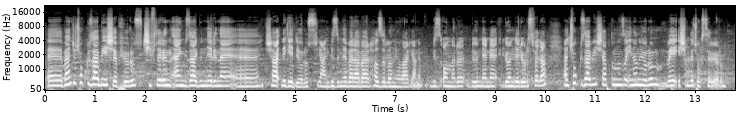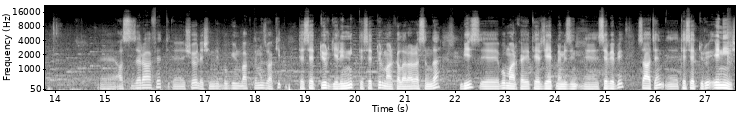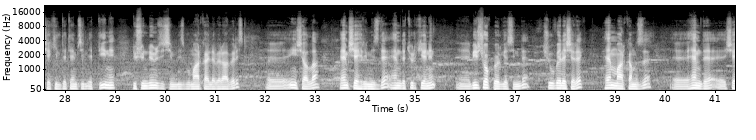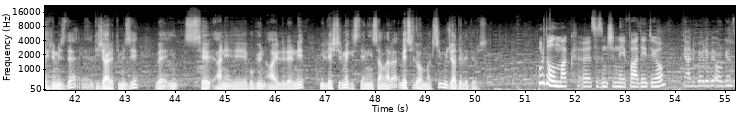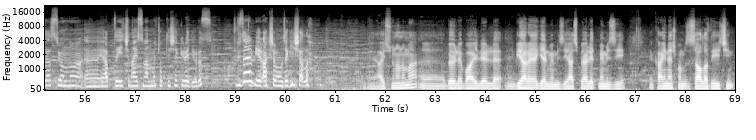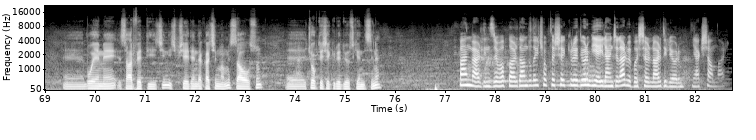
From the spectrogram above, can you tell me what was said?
Ee, bence çok güzel bir iş yapıyoruz. Çiftlerin en güzel günlerine e, şahitlik ediyoruz. Yani bizimle beraber hazırlanıyorlar. Yani biz onları düğünlerine gönderiyoruz falan. Yani çok güzel bir iş yaptığımıza inanıyorum ve işimi de çok seviyorum. Ee, Aslı Zarafet e, şöyle şimdi bugün baktığımız vakit tesettür, gelinlik tesettür markalar arasında biz e, bu markayı tercih etmemizin e, sebebi zaten e, tesettürü en iyi şekilde temsil ettiğini düşündüğümüz için biz bu markayla beraberiz. E, inşallah hem şehrimizde hem de Türkiye'nin e, birçok bölgesinde şubeleşerek hem markamızı e, hem de e, şehrimizde e, ticaretimizi ve hani bugün ailelerini birleştirmek isteyen insanlara vesile olmak için mücadele ediyoruz. Burada olmak e, sizin için ne ifade ediyor? Yani böyle bir organizasyonu e, yaptığı için Aysun Hanım'a çok teşekkür ediyoruz. Güzel bir akşam olacak inşallah. Aysun Hanım'a böyle bayilerle bir araya gelmemizi, hasbihal etmemizi, kaynaşmamızı sağladığı için, bu emeği sarf ettiği için hiçbir şeyden de kaçınmamış sağ olsun. E, çok teşekkür ediyoruz kendisine. Ben verdiğiniz cevaplardan dolayı çok teşekkür ediyorum. İyi eğlenceler ve başarılar diliyorum. İyi akşamlar.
